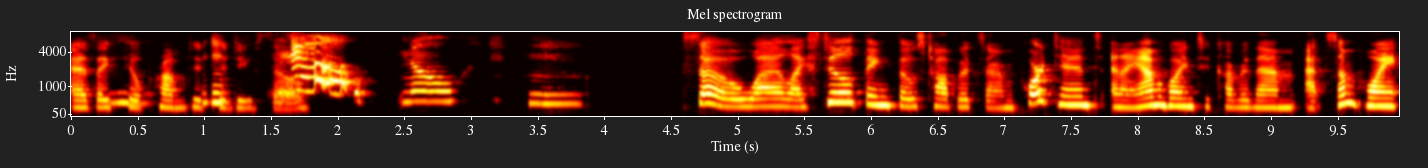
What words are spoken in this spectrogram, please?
as I feel prompted to do so. No. So, while I still think those topics are important and I am going to cover them at some point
